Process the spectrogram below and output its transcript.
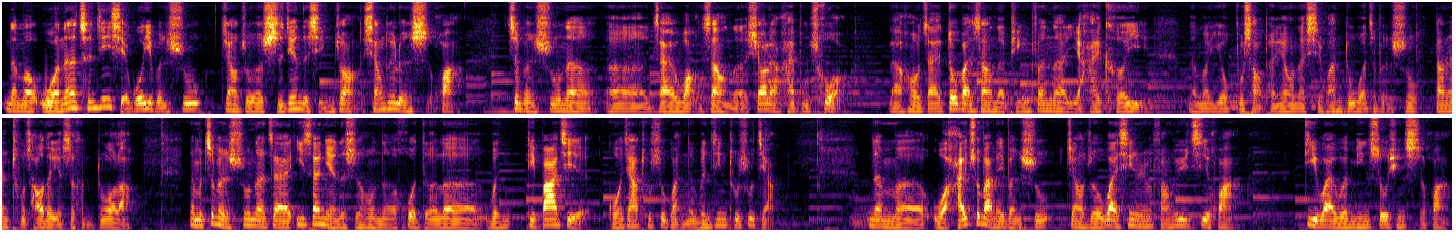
那么我呢曾经写过一本书，叫做《时间的形状：相对论史话》。这本书呢，呃，在网上的销量还不错，然后在豆瓣上的评分呢也还可以。那么有不少朋友呢喜欢读我这本书，当然吐槽的也是很多了。那么这本书呢，在一三年的时候呢，获得了文第八届国家图书馆的文津图书奖。那么我还出版了一本书，叫做《外星人防御计划：地外文明搜寻史话》。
